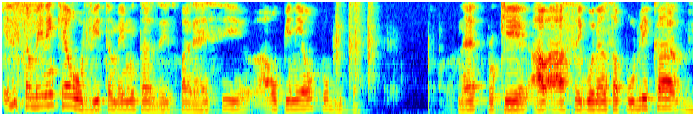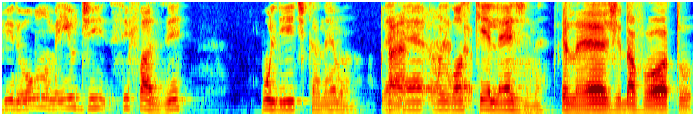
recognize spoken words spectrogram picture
eles também nem querem ouvir também muitas vezes parece a opinião pública. né? Porque a, a segurança pública virou um meio de se fazer política, né, mano? É, é, é um negócio que elege, né? Elege, dá voto,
